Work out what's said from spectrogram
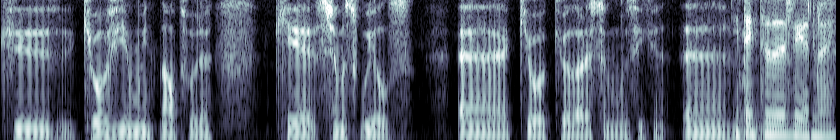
que, que eu ouvia muito na altura que é, se chama-se Wheels. Uh, que, eu, que eu adoro essa música. Uh, e tem tudo a ver, não é?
